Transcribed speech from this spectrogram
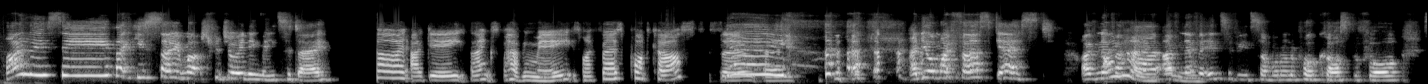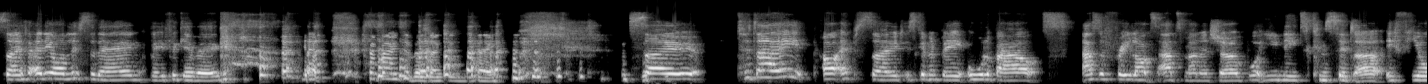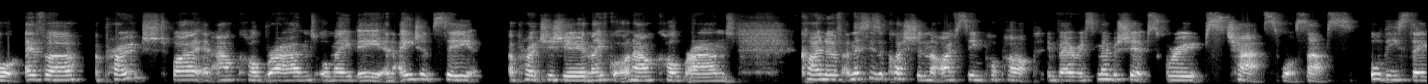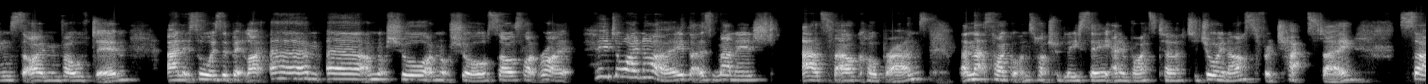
Hi, Lucy. Thank you so much for joining me today. Hi, Aggie. Thanks for having me. It's my first podcast. So, um... and you're my first guest. I've never know, had, I've never interviewed someone on a podcast before. So, if anyone listening, be forgiving. yeah, for both of us, I think. say. so, today our episode is going to be all about as a freelance ads manager what you need to consider if you're ever approached by an alcohol brand or maybe an agency approaches you and they've got an alcohol brand kind of and this is a question that i've seen pop up in various memberships groups chats whatsapps all these things that i'm involved in. And it's always a bit like um uh, i'm not sure i'm not sure. So i was like right who do i know that has managed ads for alcohol brands? And that's how i got in touch with lucy and invited her to join us for a chat today. So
